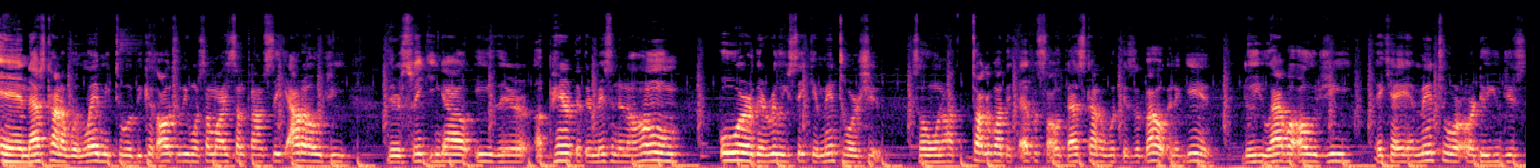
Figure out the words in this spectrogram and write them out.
And that's kind of what led me to it because ultimately, when somebody sometimes seek out an OG, they're seeking out either a parent that they're missing in a home or they're really seeking mentorship. So when I talk about this episode, that's kind of what this is about. And again, do you have an OG, aka a mentor, or do you just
